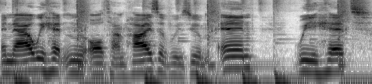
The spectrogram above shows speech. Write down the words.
And now we hit new all-time highs. If we zoom in, we hit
